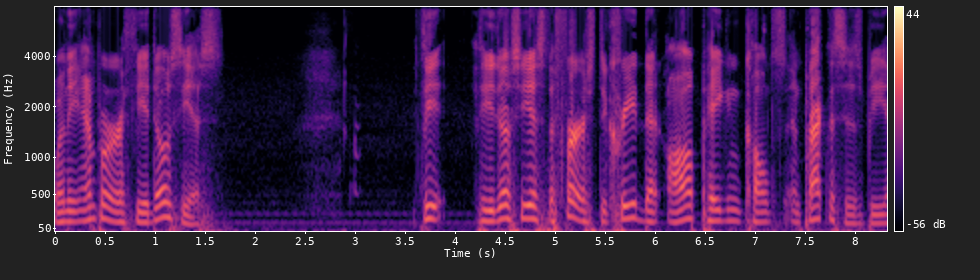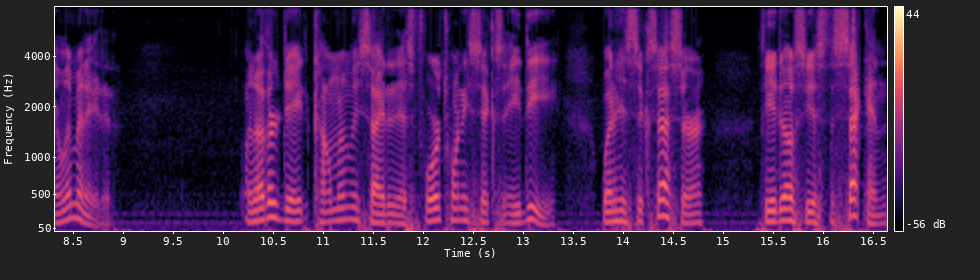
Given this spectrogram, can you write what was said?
when the Emperor Theodosius the- Theodosius I decreed that all pagan cults and practices be eliminated. Another date commonly cited is 426 AD, when his successor, Theodosius II,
